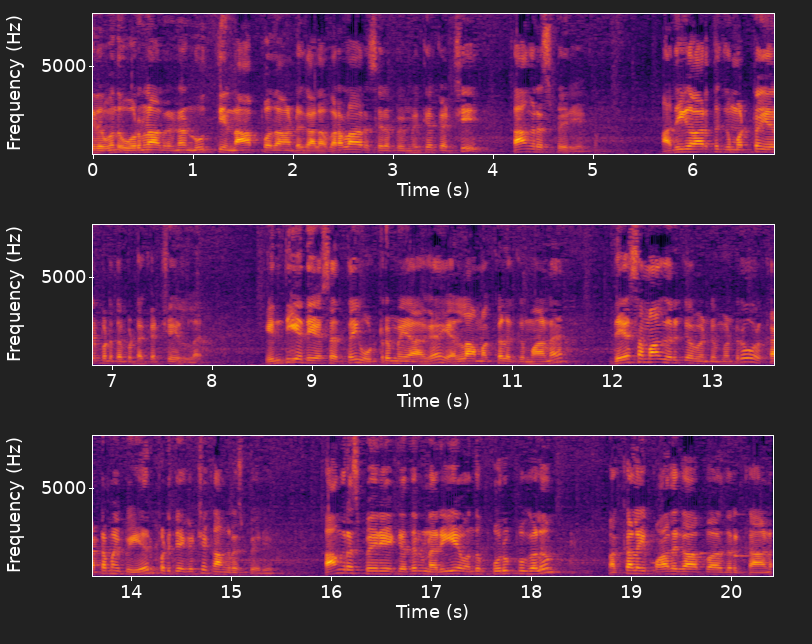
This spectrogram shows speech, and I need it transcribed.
இது வந்து ஒரு நாள் ரெண்டு நூற்றி நாற்பது ஆண்டு கால வரலாறு சிறப்பு மிக்க கட்சி காங்கிரஸ் பேர் இயக்கம். அதிகாரத்துக்கு மட்டும் ஏற்படுத்தப்பட்ட கட்சி இல்லை. இந்திய தேசத்தை ஒற்றுமையாக எல்லா மக்களுக்குமான தேசமாக இருக்க வேண்டும் என்று ஒரு கட்டமைப்பை ஏற்படுத்திய கட்சி காங்கிரஸ் பேரியக்கம் காங்கிரஸ் பேரியக்கத்திற்கு நிறைய வந்து பொறுப்புகளும் மக்களை பாதுகாப்பதற்கான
